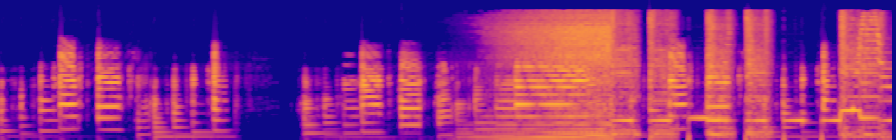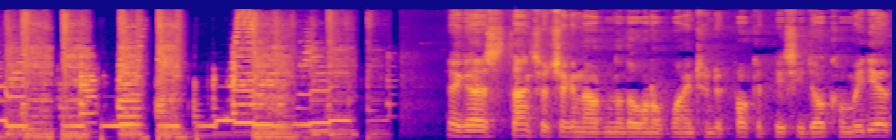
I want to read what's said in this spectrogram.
Hey guys, thanks for checking out another one of 1-800-PocketPC.com video.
